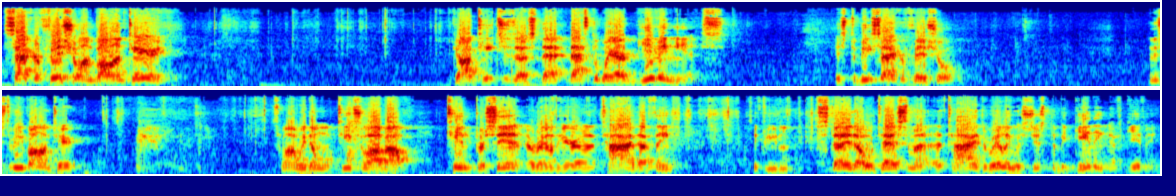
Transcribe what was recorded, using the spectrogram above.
sacrificial and voluntary. God teaches us that that's the way our giving is. Is to be sacrificial and it's to be voluntary. That's why we don't teach a lot about 10% around here a tithe. I think if you study the Old Testament, a tithe really was just the beginning of giving.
